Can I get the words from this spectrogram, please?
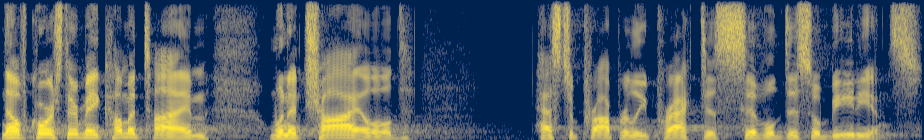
Now, of course, there may come a time when a child has to properly practice civil disobedience.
